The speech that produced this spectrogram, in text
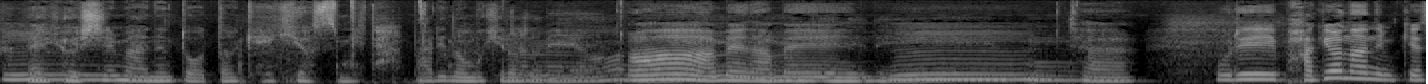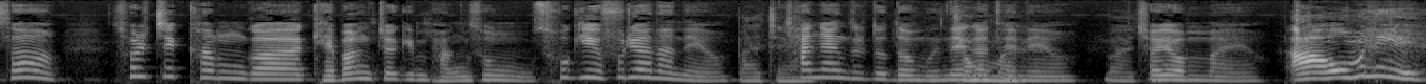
네, 음. 결심하는 또 어떤 계기였습니다. 말이 너무 길어졌네요. 아, 네. 아멘, 아멘. 네네네. 음, 음. 자, 우리 박연아님께서 솔직함과 개방적인 방송 속이 후련하네요. 맞아요. 찬양들도 너무 은혜가 정말. 되네요. 맞아요. 저희 엄마예요. 아 어머니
